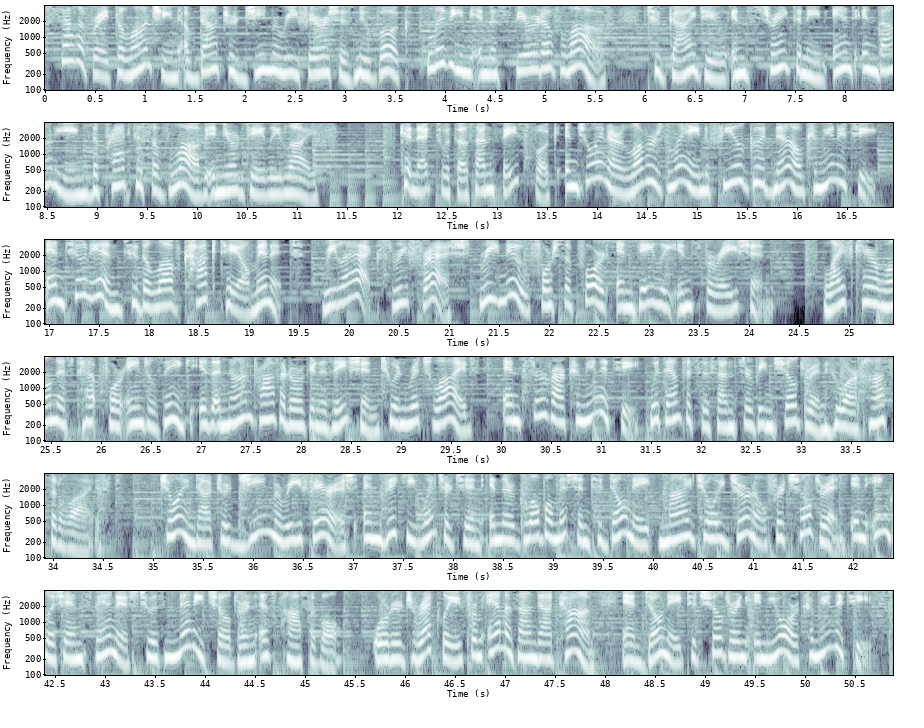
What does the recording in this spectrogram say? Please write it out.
Celebrate the launching of Dr. Jean Marie Farish's new book, Living in the Spirit of Love, to guide you in strengthening and embodying the practice of love in your daily life. Connect with us on Facebook and join our Lovers Lane Feel Good Now community and tune in to the Love Cocktail Minute. Relax, refresh, renew for support and daily inspiration. Life Care Wellness Pep for Angels Inc. is a nonprofit organization to enrich lives and serve our community with emphasis on serving children who are hospitalized. Join Dr. Jean Marie Farish and Vicki Winterton in their global mission to donate My Joy Journal for children in English and Spanish to as many children as possible. Order directly from Amazon.com and donate to children in your communities.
